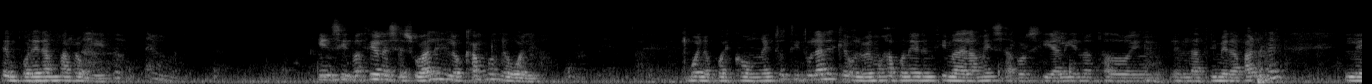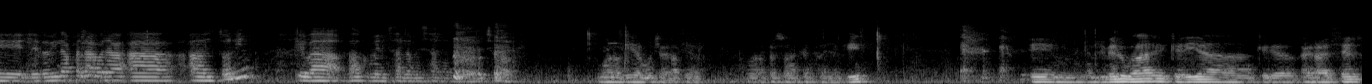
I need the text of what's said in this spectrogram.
temporeras marroquíes. Insinuaciones sexuales en los campos de Huelva. Bueno, pues con estos titulares que volvemos a poner encima de la mesa por si alguien no ha estado en, la primera parte, le, doy la palabra a, Antonio, que va, a comenzar la mesa. Muchas gracias. Buenos días, muchas gracias a todas las personas que estáis aquí. En, primer lugar, eh, quería, agradecer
